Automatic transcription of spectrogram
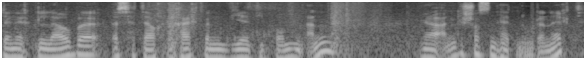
Denn ich glaube, es hätte auch gereicht, wenn wir die Bomben an, ja, angeschossen hätten, oder nicht?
